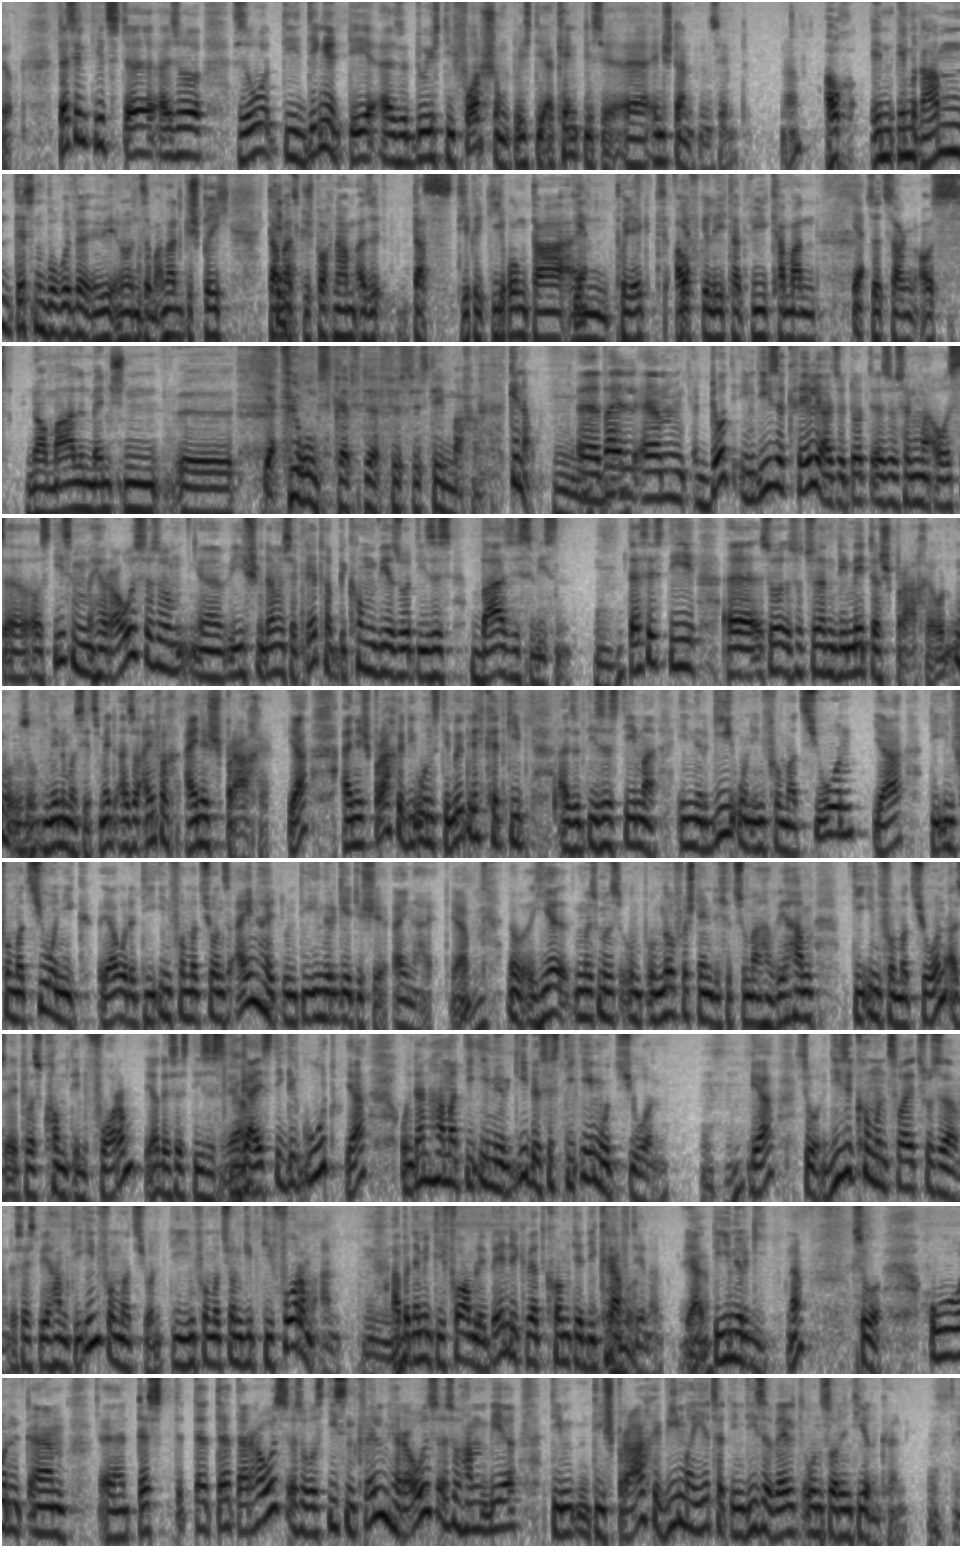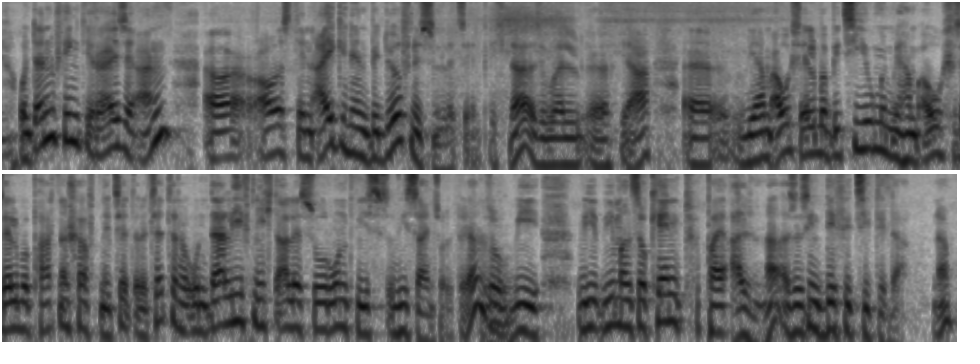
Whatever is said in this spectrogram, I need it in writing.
So. Das sind jetzt äh, also so die Dinge, die also durch die Forschung, durch die Erkenntnisse äh, entstanden sind. Ne? Auch in, im Rahmen dessen, worüber wir in unserem anderen Gespräch damals genau. gesprochen haben, also dass die Regierung da ein ja. Projekt ja. aufgelegt hat, wie kann man ja. sozusagen aus normalen Menschen äh. Führungskräfte fürs System machen. Genau, mhm. äh, weil ähm, dort in dieser Quelle, also dort also sagen wir aus, äh, aus diesem heraus, also äh, wie ich schon damals erklärt habe, bekommen wir so dieses Basiswissen. Das ist die äh, so, sozusagen die Metasprache. Und so nennen wir es jetzt mit. Also einfach eine Sprache. Ja, eine Sprache, die uns die Möglichkeit gibt, also dieses Thema Energie und Information, ja, die Informationik, ja, oder die Informationseinheit und die energetische Einheit. Ja. Mhm. Hier müssen wir es, um, um noch verständlicher zu machen, wir haben die Information, also etwas kommt in Form, ja, das ist dieses ja. geistige Gut, ja, und dann haben wir die Energie, das ist die Emotion. Mhm. Ja, so, und diese kommen zwei zusammen. Das heißt, wir haben die Information. Die Information gibt die Form an. Mhm. Aber damit die Form lebendig wird, kommt ja die Kraft, ja, ja, die Energie. Ne? So. Und ähm, äh, das, da, da, daraus, also aus diesen Quellen heraus, also haben wir die, die Sprache, wie wir jetzt halt in dieser Welt uns orientieren können. Mhm. Und dann fing die Reise an äh, aus den eigenen Bedürfnissen letztendlich. Ne? Also weil äh, ja, äh, wir haben auch selber Beziehungen, wir haben auch selber Partnerschaften etc. etc. Und da lief nicht alles so rund, wie es sein sollte. Ja? So mhm. wie, wie, wie man so kennt bei allen. Ne? Also sind Defizite da. Ne?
